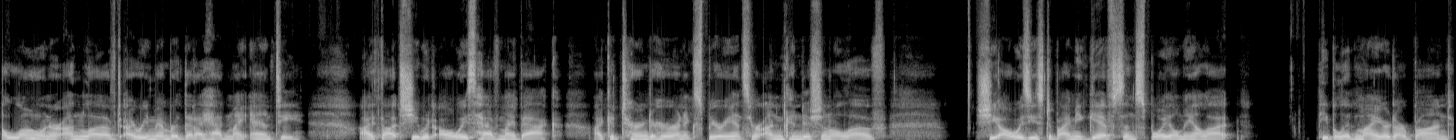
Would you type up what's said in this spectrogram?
alone or unloved, I remembered that I had my auntie. I thought she would always have my back. I could turn to her and experience her unconditional love. She always used to buy me gifts and spoil me a lot. People admired our bond.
